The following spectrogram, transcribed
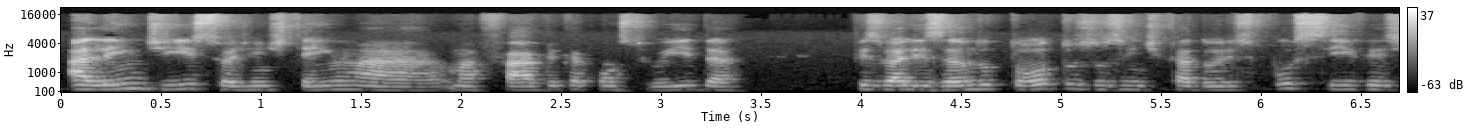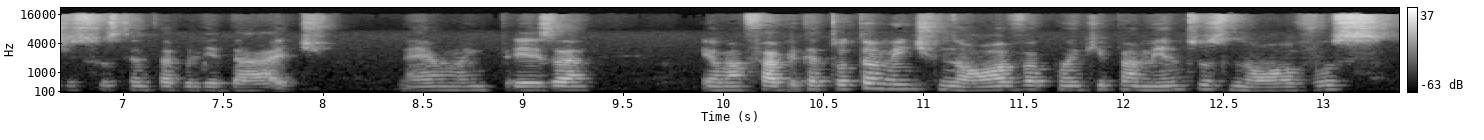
Além disso, a gente tem uma, uma fábrica construída visualizando todos os indicadores possíveis de sustentabilidade, né? Uma empresa, é uma fábrica totalmente nova, com equipamentos novos,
